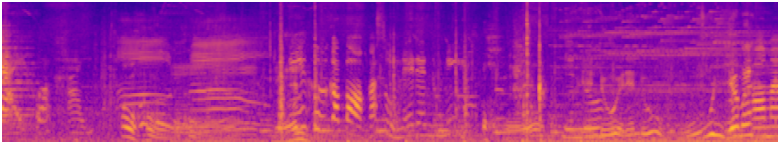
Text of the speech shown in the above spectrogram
ใหญ่กว่าใครโอ้โห นี่คือกระบอกกระสุนเอเดนดูนี่ โอ้โหเรียนเอ็นดูดู เอ็นดูอุ้ยเยอะไหมพอไหม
